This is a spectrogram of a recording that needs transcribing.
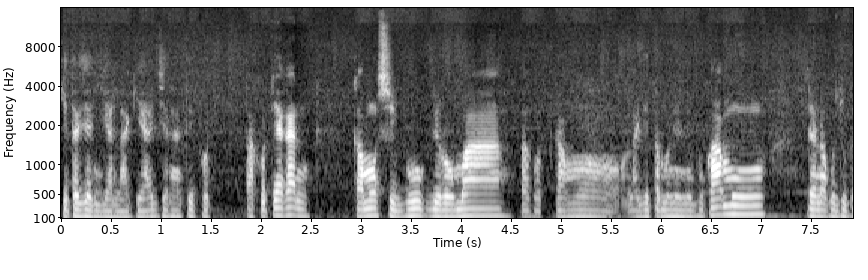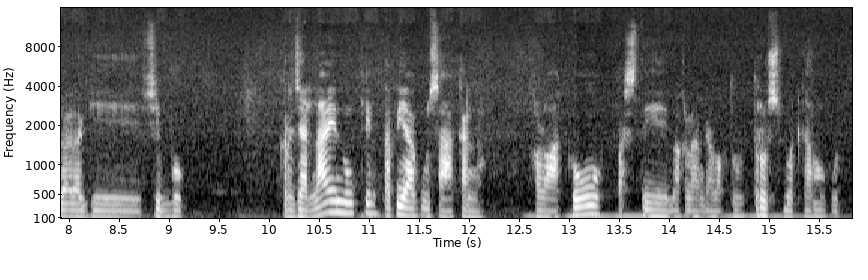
kita janjian lagi aja nanti Put. Takutnya kan kamu sibuk di rumah, takut kamu lagi temenin ibu kamu, dan aku juga lagi sibuk kerjaan lain mungkin. Tapi ya aku usahakan lah. Kalau aku pasti bakal ada waktu terus buat kamu Put.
